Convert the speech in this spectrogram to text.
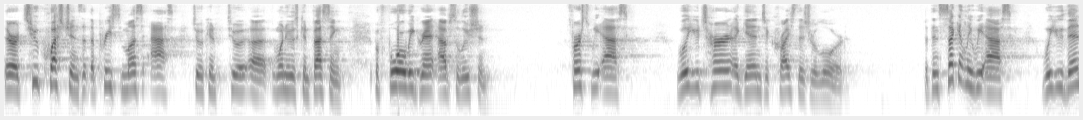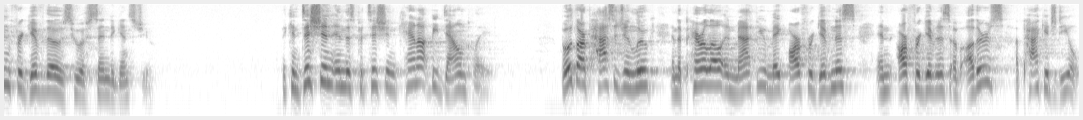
there are two questions that the priest must ask to, a, to a, uh, one who is confessing before we grant absolution. First, we ask, Will you turn again to Christ as your Lord? But then, secondly, we ask, will you then forgive those who have sinned against you? The condition in this petition cannot be downplayed. Both our passage in Luke and the parallel in Matthew make our forgiveness and our forgiveness of others a package deal.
